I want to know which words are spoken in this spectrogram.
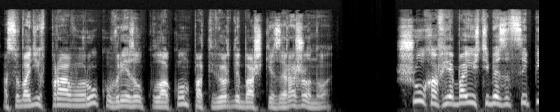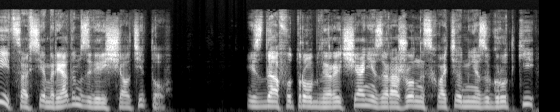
Освободив правую руку, врезал кулаком по твердой башке зараженного. «Шухов, я боюсь тебя зацепить!» — совсем рядом заверещал Титов. Издав утробное рычание, зараженный схватил меня за грудки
